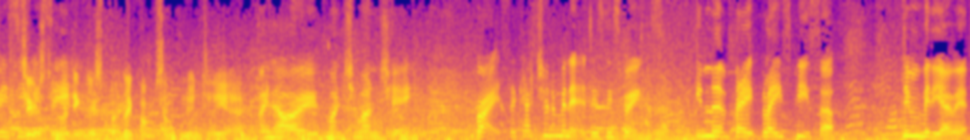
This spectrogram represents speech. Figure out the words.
Busy, Seriously, busy. I think they, they pumped something into the air. I know, munchy munchy. Right, so catch you in a minute at Disney Springs. In the fake Blaze Pizza. Didn't video it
